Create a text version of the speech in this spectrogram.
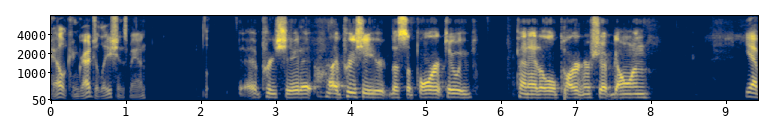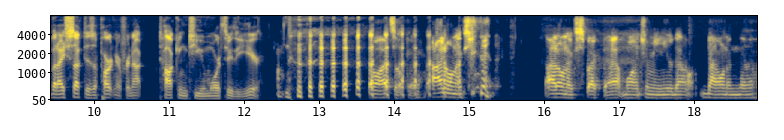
hell, congratulations, man. I appreciate it. I appreciate your, the support too. We've kind of had a little partnership going yeah, but I sucked as a partner for not talking to you more through the year. oh, that's okay. I don't expect. I don't expect that much. I mean, you're down down in the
